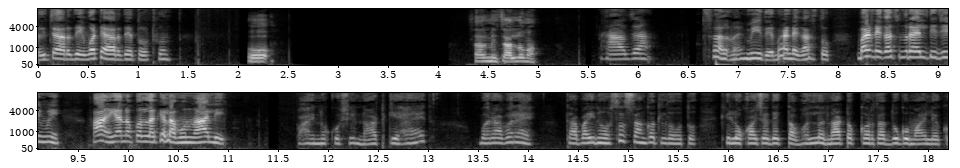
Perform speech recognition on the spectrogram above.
विचार दे वट्यावर दे तो ठून हो. चल मी चाललो मग. हा जा. चल बाई मी ते भांडे घासतो. भांडे घासून राहील तिची मी. हा यानं कल्ला केला म्हणून आली. बाईनं कसे नाटके आहेत. बराबर आहे. त्या बाईनं असंच सांगितलं होतं की लोकांच्या देखता भल्ल नाटक करतात दोघं मायलेक.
